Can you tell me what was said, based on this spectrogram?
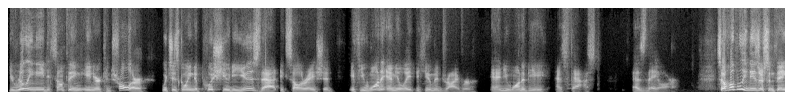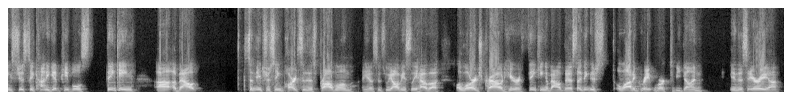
You really need something in your controller which is going to push you to use that acceleration if you want to emulate the human driver and you want to be as fast as they are. So hopefully these are some things just to kind of get people thinking uh, about some interesting parts of this problem. You know, since we obviously have a, a large crowd here thinking about this, I think there's a lot of great work to be done in this area.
